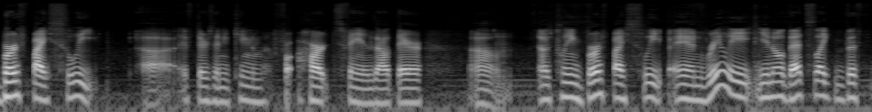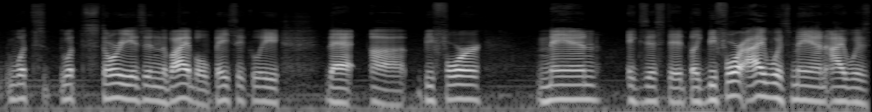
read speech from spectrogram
Birth by Sleep. Uh, if there's any Kingdom Hearts fans out there, um, I was playing Birth by Sleep, and really, you know, that's like the what's what the story is in the Bible. Basically, that uh, before man existed, like before I was man, I was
